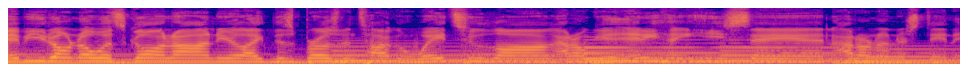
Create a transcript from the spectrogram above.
Maybe you don't know what's going on. You're like, this bro's been talking way too long. I don't get anything he's saying. I don't understand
